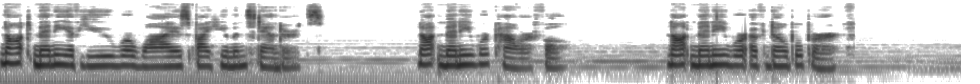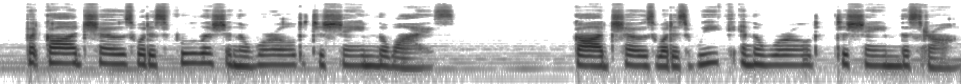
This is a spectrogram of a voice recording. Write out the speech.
Not many of you were wise by human standards. Not many were powerful. Not many were of noble birth. But God chose what is foolish in the world to shame the wise. God chose what is weak in the world to shame the strong.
